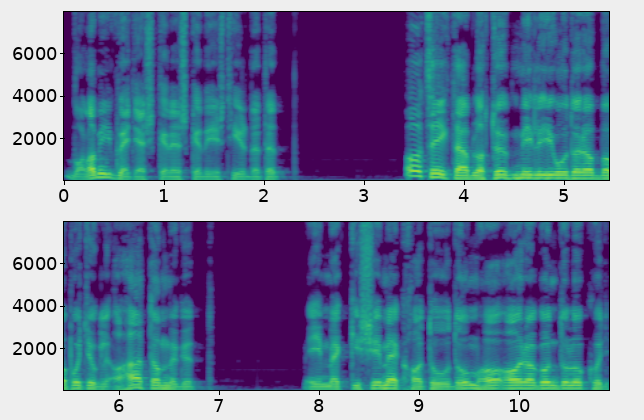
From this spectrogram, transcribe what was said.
valami vegyes kereskedést hirdetett. A cégtábla több millió darabba potyog le a hátam mögött. Én meg kisé meghatódom, ha arra gondolok, hogy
